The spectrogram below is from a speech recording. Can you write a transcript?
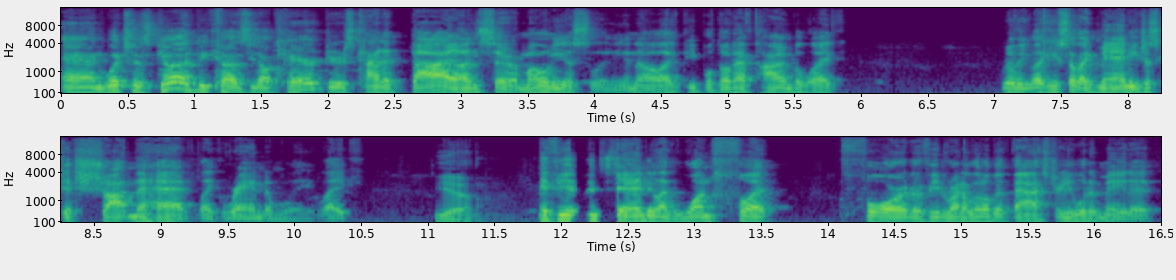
And which is good because, you know, characters kind of die unceremoniously, you know, like people don't have time to like really like you said, like Manny just gets shot in the head like randomly. Like yeah. If he had been standing like one foot forward or if he'd run a little bit faster, he would have made it.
